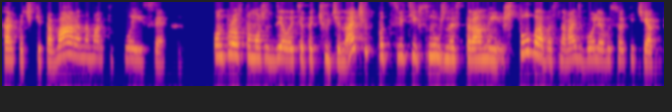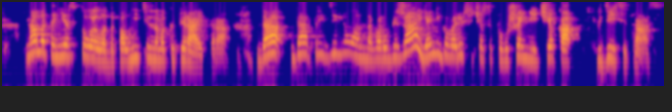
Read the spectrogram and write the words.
карточки товара на маркетплейсы. Он просто может делать это чуть иначе, подсветив с нужной стороны, чтобы обосновать более высокий чек. Нам это не стоило дополнительного копирайтера. До, до определенного рубежа, я не говорю сейчас о повышении чека в 10 раз,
